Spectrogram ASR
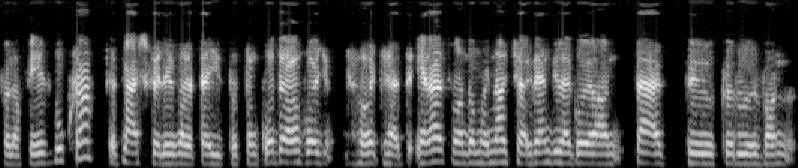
föl a Facebookra. Tehát másfél év alatt eljutottunk oda, hogy, hogy hát én azt mondom, hogy nagyságrendileg olyan száz fő körül van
